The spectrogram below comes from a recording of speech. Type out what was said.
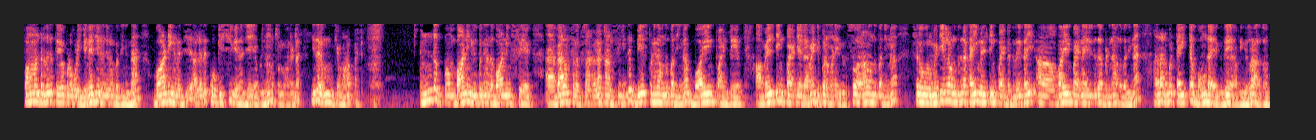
ஃபார்ம் பண்றதுக்கு தேவைப்படக்கூடிய எனர்ஜி எனர்ஜி பார்த்தீங்கன்னா பாண்டிங் எனர்ஜி அல்லது கொகிசிவ் எனர்ஜி அப்படின்னு நம்ம சொல்லுவோம் இது ரொம்ப முக்கியமான பாயிண்ட் இந்த பாண்டிங் இருக்கு அந்த பாண்டிங்ஸ் பேலன்ஸ் எலக்ட்ரான்ஸ் இது பேஸ் பண்ணி தான் வந்து பார்த்தீங்கன்னா பாயிலிங் பாயிண்ட் மெல்டிங் பாயிண்ட் எல்லாமே டிபெண்ட் பண்ணி இருக்கு ஸோ அதனால வந்து பார்த்தீங்கன்னா சில ஒரு மெட்டீரியல் வந்து பார்த்தீங்கன்னா ஹை மெல்டிங் பாயிண்ட் இருக்குது ஹை பாயிலிங் பாயிண்ட் இருக்குது அப்படின்னா வந்து பார்த்தீங்கன்னா அதெல்லாம் ரொம்ப டைட்டாக பவுண்ட் ஆயிருக்குது அப்படிங்கிறது அர்த்தம்.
